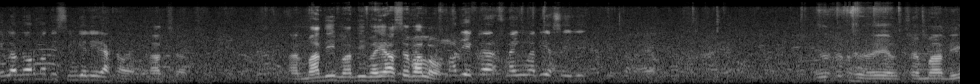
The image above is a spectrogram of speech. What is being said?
এগুলো নর্মাদি সিঙ্গেলই রাখা হয়। আচ্ছা আর মাদি মাদি ভাই আছে ভালো? মাদি একটা ফ্লাইং মাদি আছে এই যে। এই হচ্ছে মাদি।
